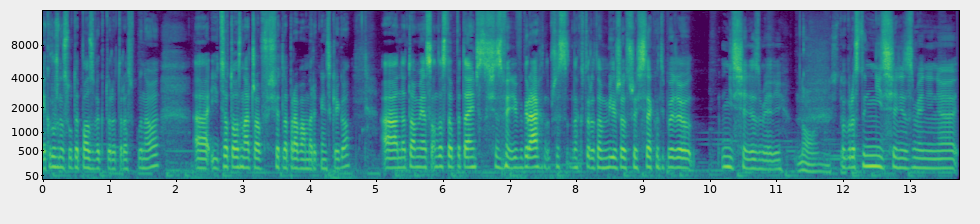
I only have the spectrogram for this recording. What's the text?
jak różne są te pozwy, które teraz wpłynęły y, i co to oznacza w świetle prawa amerykańskiego. A natomiast on dostał pytanie, czy coś się zmieni w grach, no, przez, na które tam milczał 6 sekund i powiedział, nic się nie zmieni. No, niestety. Po prostu nic się nie zmieni, nie?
